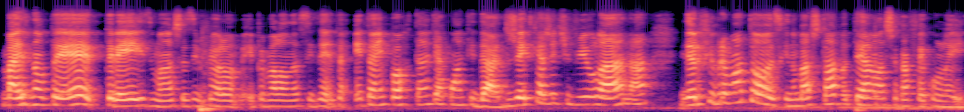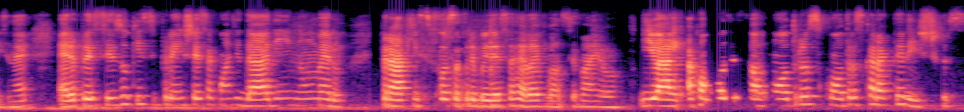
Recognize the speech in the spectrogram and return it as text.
mas não ter três manchas hipermelona cinzenta. Então é importante a quantidade, do jeito que a gente viu lá na neurofibromatose, que não bastava ter a mancha café com leite, né? Era preciso que se preenchesse a quantidade em número para que fosse atribuída essa relevância maior. E a, a, composição com, outros, com outras características.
